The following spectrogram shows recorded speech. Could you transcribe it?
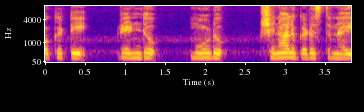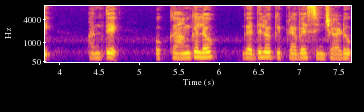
ఒకటి రెండు మూడు క్షణాలు గడుస్తున్నాయి. అంతే ఒక్క అంకలో గదిలోకి ప్రవేశించాడు.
